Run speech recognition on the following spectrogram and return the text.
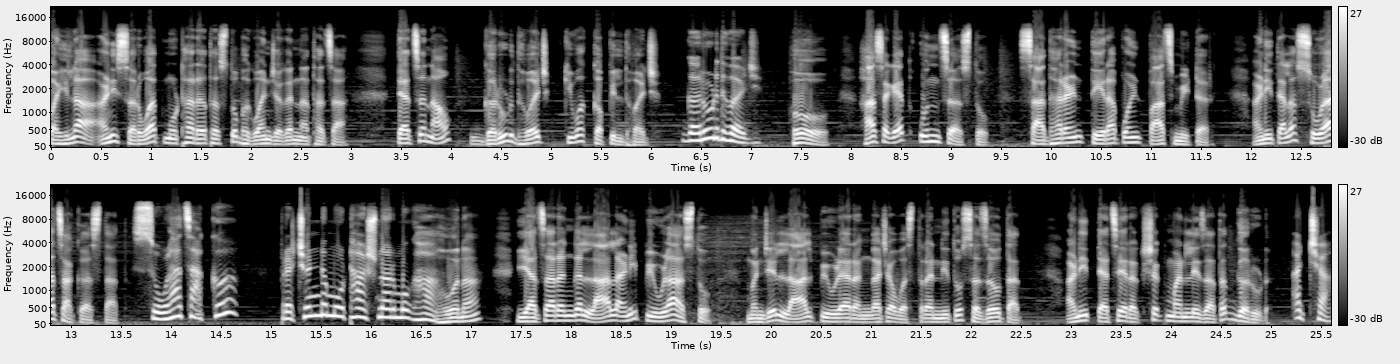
पहिला आणि सर्वात मोठा रथ असतो भगवान जगन्नाथाचा. त्याचं नाव गरुड ध्वज किंवा कपिल ध्वज गरुड ध्वज हो हा सगळ्यात उंच असतो. साधारण तेरा पॉईंट पाच मीटर. आणि त्याला सोळा चाकं असतात. सोळा चाक? प्रचंड मोठा असणार मग हा. हो ना? याचा रंग लाल आणि पिवळा असतो. म्हणजे लाल पिवळ्या रंगाच्या वस्त्रांनी तो सजवतात. आणि त्याचे रक्षक मानले जातात गरुड. अच्छा.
